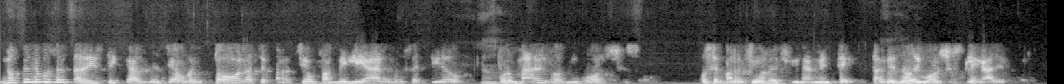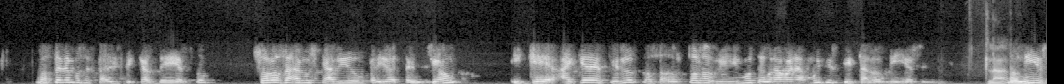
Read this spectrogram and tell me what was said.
no tenemos estadísticas de si aumentó la separación familiar en un sentido formal, los divorcios o separaciones finalmente, tal vez no divorcios legales. No tenemos estadísticas de esto, solo sabemos que ha habido un periodo de tensión y que hay que decirlo, los adultos lo vivimos de una manera muy distinta a los niños. Claro. Los niños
